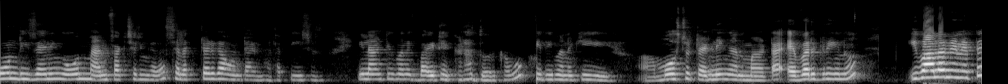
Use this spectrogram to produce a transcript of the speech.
ఓన్ డిజైనింగ్ ఓన్ మ్యానుఫ్యాక్చరింగ్ కదా సెలెక్టెడ్గా ఉంటాయి అన్నమాట పీసెస్ ఇలాంటివి మనకి బయట ఎక్కడ దొరకవు. ఇది మనకి మోస్ట్ ట్రెండింగ్ అనమాట ఎవర్ గ్రీన్ ఇవాళ నేనైతే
